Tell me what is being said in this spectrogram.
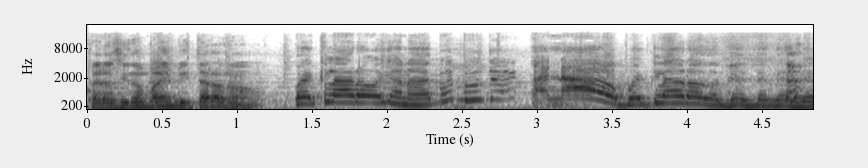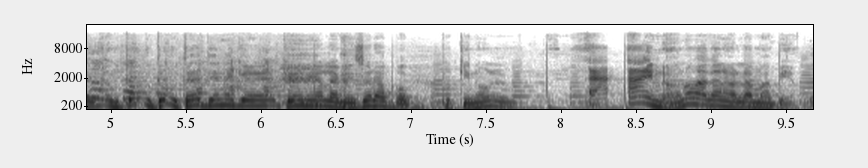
pero si nos va a invitar o no. Pues claro, oigan, pues, pues, ay, no, pues claro. Ustedes tienen que, venir a la emisora porque no. Ay, no, no me hagan hablar más bien.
